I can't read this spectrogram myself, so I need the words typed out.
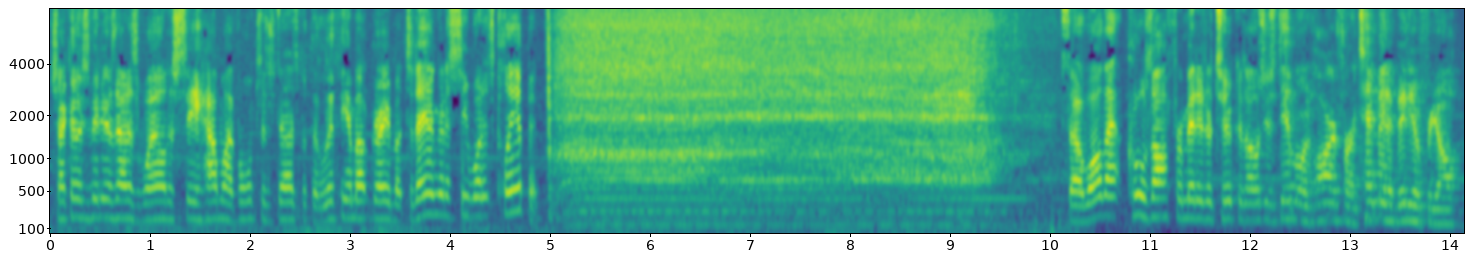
check those videos out as well to see how my voltage does with the lithium upgrade. But today I'm going to see what it's clamping. So while that cools off for a minute or two, because I was just demoing hard for a 10 minute video for y'all,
